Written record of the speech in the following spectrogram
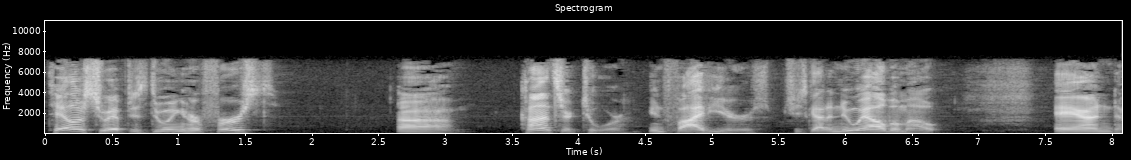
Taylor Swift is doing her first uh, concert tour in five years. She's got a new album out, and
